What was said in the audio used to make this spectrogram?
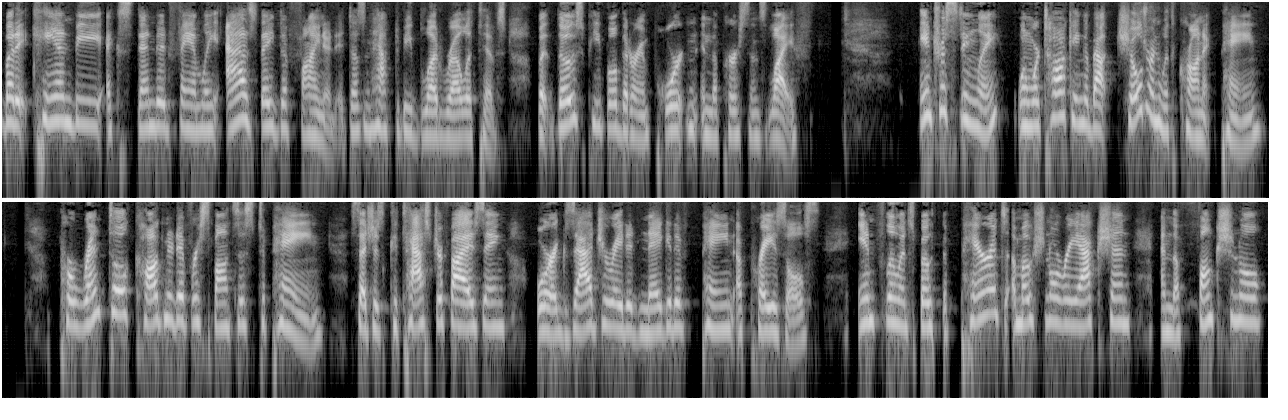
but it can be extended family as they define it. It doesn't have to be blood relatives, but those people that are important in the person's life. Interestingly, when we're talking about children with chronic pain, parental cognitive responses to pain, such as catastrophizing or exaggerated negative pain appraisals, influence both the parent's emotional reaction and the functional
